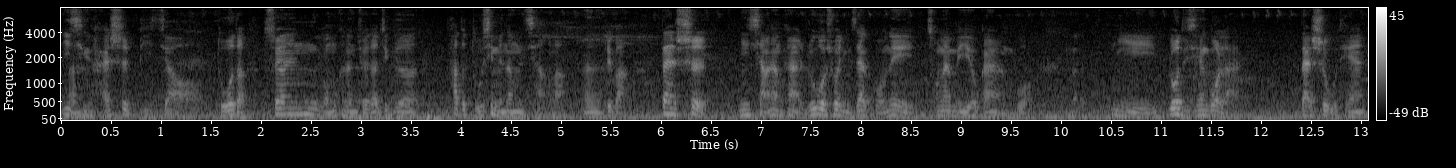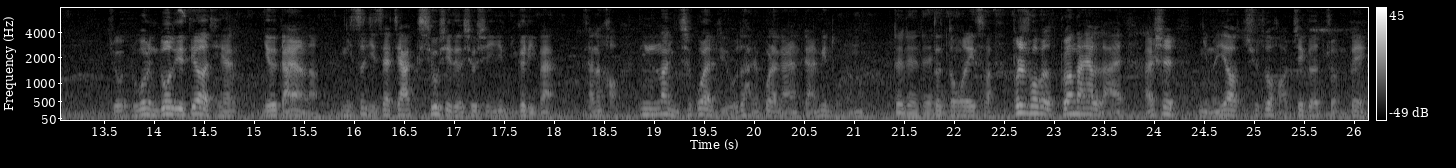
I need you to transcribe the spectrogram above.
疫情还是比较多的。虽然我们可能觉得这个它的毒性没那么强了，嗯对吧？但是你想想看，如果说你在国内从来没有感染过，那你落地先过来，待十五天，就如果你落地第二天你又感染了，你自己在家休息都休息一一个礼拜才能好。嗯那你是过来旅游的，还是过来感染感染病毒的呢？对对对懂，懂我的意思吧？不是说不让大家来，而是你们要去做好这个准备，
